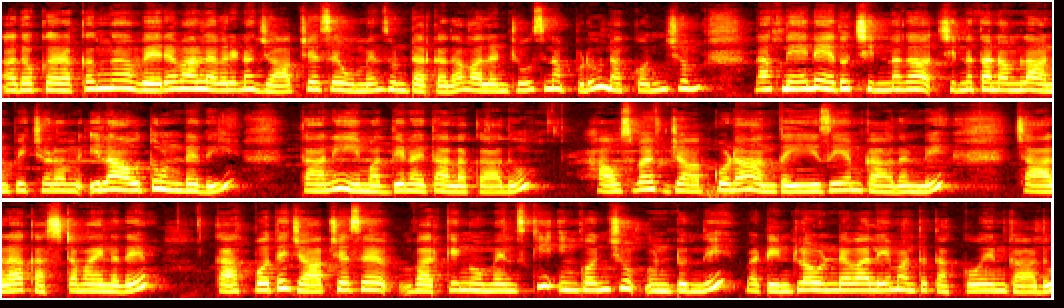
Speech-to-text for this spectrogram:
అదొక రకంగా వేరే వాళ్ళు ఎవరైనా జాబ్ చేసే ఉమెన్స్ ఉంటారు కదా వాళ్ళని చూసినప్పుడు నాకు కొంచెం నాకు నేనే ఏదో చిన్నగా చిన్నతనంలా అనిపించడం ఇలా అవుతూ ఉండేది. కానీ ఈ మధ్యనైతే అలా కాదు. హౌస్ వైఫ్ జాబ్ కూడా అంత ఈజీ ఏం కాదండి. చాలా కష్టమైనదే. కాకపోతే జాబ్ చేసే వర్కింగ్ ఉమెన్స్కి ఇంకొంచెం ఉంటుంది. బట్ ఇంట్లో ఉండే వాళ్ళు ఏం అంత తక్కువ ఏం కాదు.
